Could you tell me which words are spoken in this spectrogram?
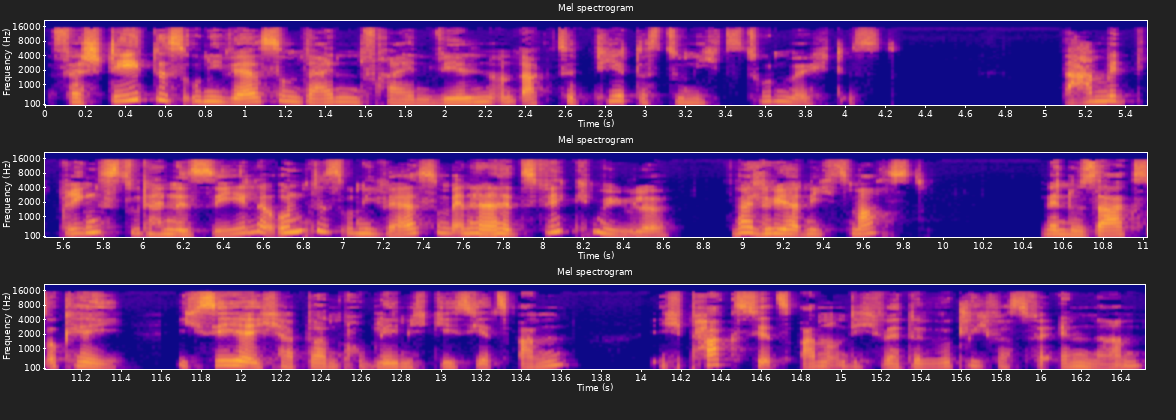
versteht das Universum deinen freien Willen und akzeptiert, dass du nichts tun möchtest. Damit bringst du deine Seele und das Universum in eine Zwickmühle. weil du ja nichts machst. Wenn du sagst, okay, ich sehe, ich habe da ein Problem, ich gehe es jetzt an, ich pack's jetzt an und ich werde wirklich was verändern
